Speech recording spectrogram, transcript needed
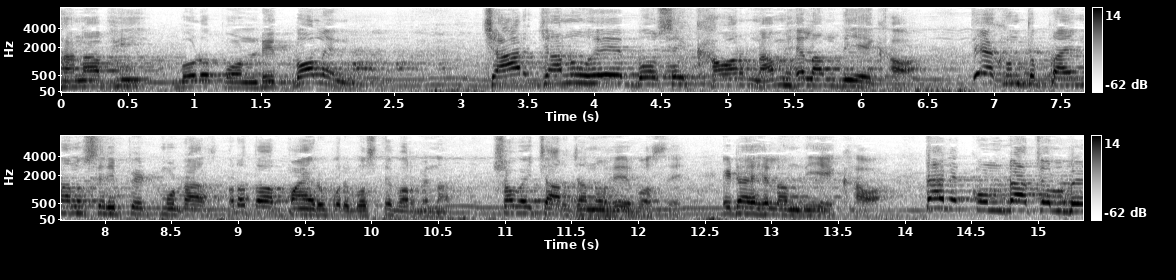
হানাফি বড় পণ্ডিত বলেন, চার জানু হয়ে বসে খাওয়ার নাম হেলান দিয়ে খাওয়া। তো এখন তো প্রায় মানুষেরই পেট মোটা, ওরা তো আর পায়ের উপরে বসতে পারবে না। সবাই চার জানু হয়ে বসে, এটা হেলান দিয়ে খাওয়া। তাহলে কোনটা চলবে?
